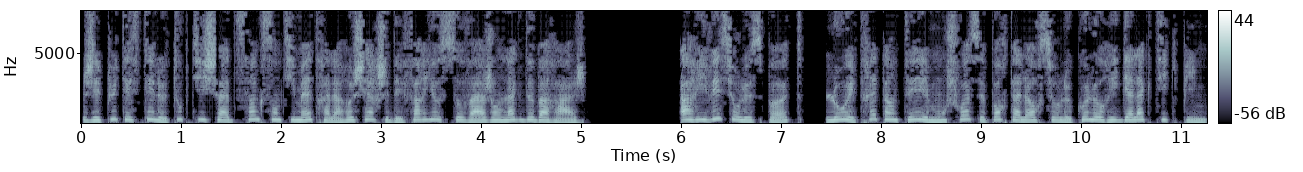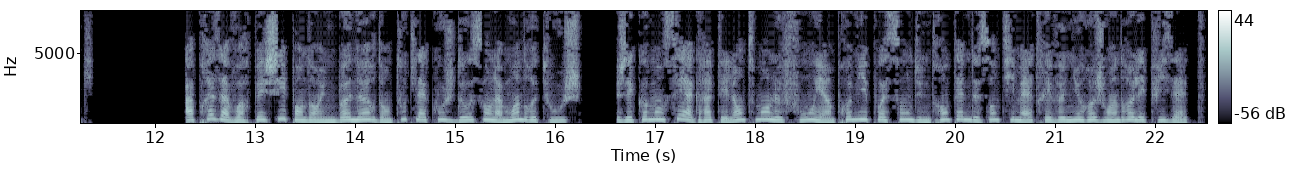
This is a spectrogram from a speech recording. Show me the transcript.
j'ai pu tester le tout petit shad 5 cm à la recherche des farios sauvages en lac de barrage. Arrivé sur le spot, l'eau est très teintée et mon choix se porte alors sur le coloris Galactic Pink. Après avoir pêché pendant une bonne heure dans toute la couche d'eau sans la moindre touche, j'ai commencé à gratter lentement le fond et un premier poisson d'une trentaine de centimètres est venu rejoindre l'épuisette.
